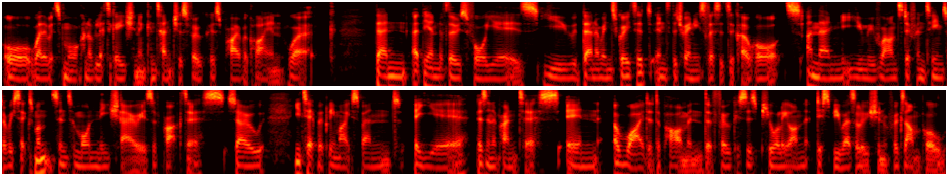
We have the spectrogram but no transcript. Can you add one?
or whether it's more kind of litigation and contentious focused private client work. Then at the end of those four years, you then are integrated into the trainee solicitor cohorts, and then you move around to different teams every six months into more niche areas of practice. So you typically might spend a year as an apprentice in a wider department that focuses purely on dispute resolution, for example,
